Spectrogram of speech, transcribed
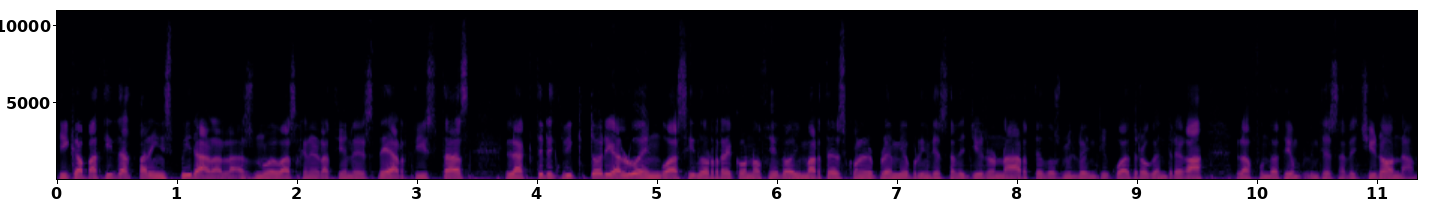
y capacidad para inspirar a las nuevas generaciones de artistas, la actriz Victoria Luengo ha sido reconocida hoy martes con el Premio Princesa de Girona Arte 2024 que entrega la Fundación Princesa de Girona.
